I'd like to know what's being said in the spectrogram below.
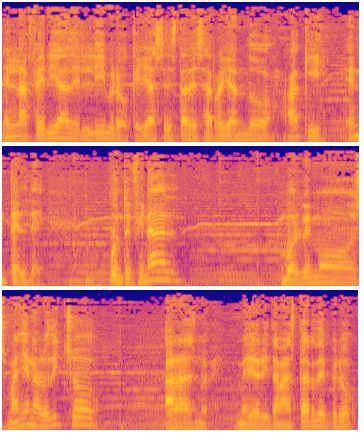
en la Feria del Libro que ya se está desarrollando aquí, en Telde. Punto y final. Volvemos mañana, lo dicho, a las 9. Media horita más tarde, pero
